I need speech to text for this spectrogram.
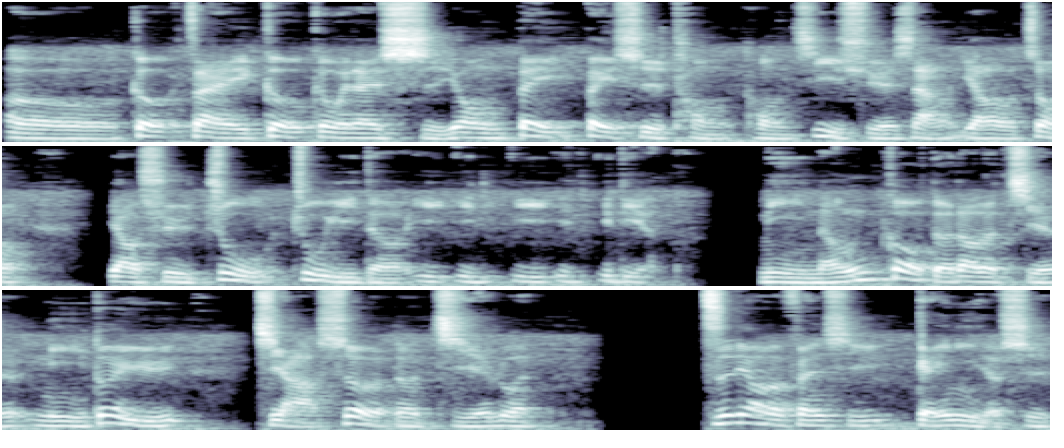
呃各在各各位在使用贝贝氏统统计学上要重要去注注意的一一一一一点，你能够得到的结，你对于假设的结论。资料的分析给你的是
